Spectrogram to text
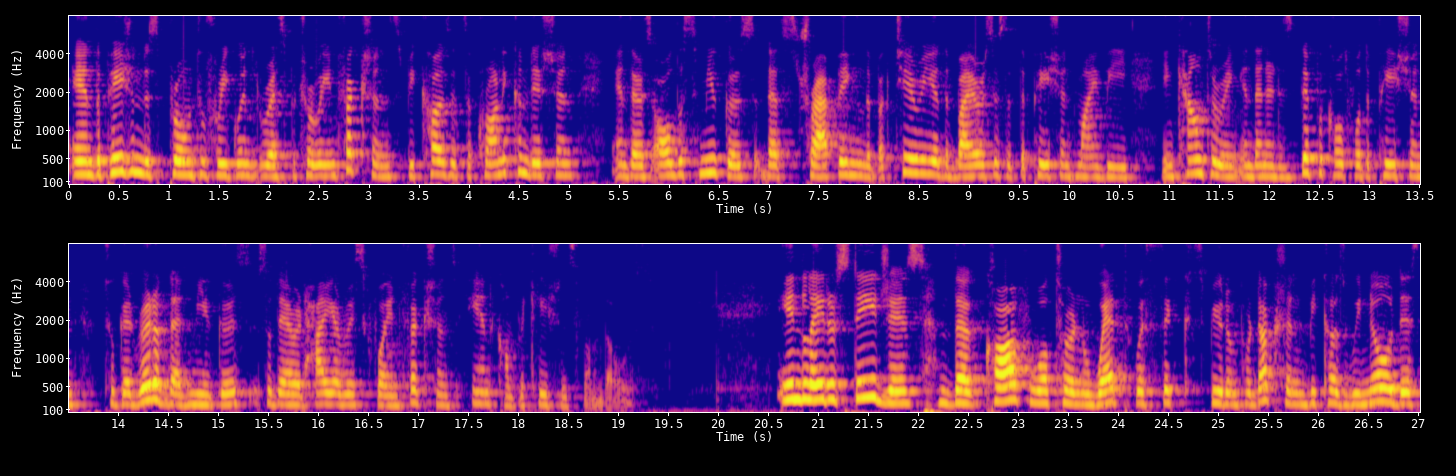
And the patient is prone to frequent respiratory infections because it's a chronic condition and there's all this mucus that's trapping the bacteria, the viruses that the patient might be encountering. And then it is difficult for the patient to get rid of that mucus. So they're at higher risk for infections and complications from those. In later stages, the cough will turn wet with thick sputum production because we know this,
